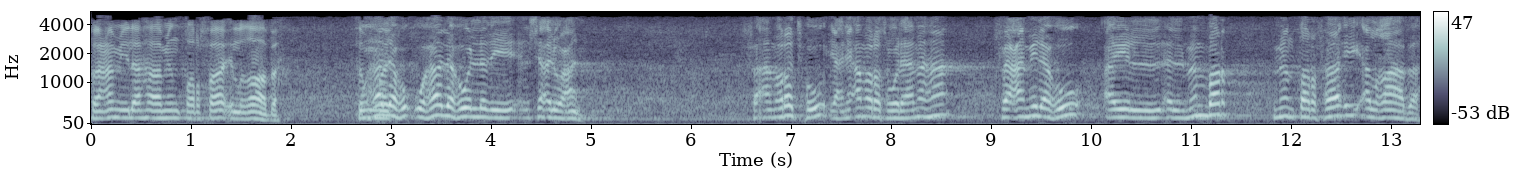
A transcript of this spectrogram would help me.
فعملها من طرفاء الغابة. ثم وهذا هو, وهذا هو الذي سألوا عنه. فأمرته يعني أمرت غلامها فعمله أي المنبر من طرفاء الغابة.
